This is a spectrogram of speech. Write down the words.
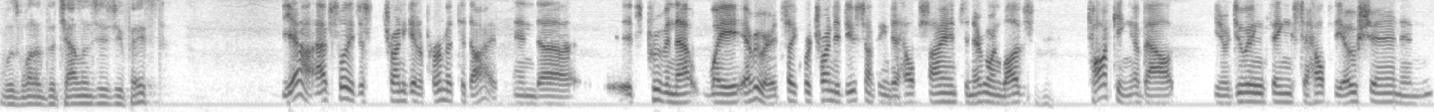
was one of the challenges you faced. Yeah, absolutely. Just trying to get a permit to dive, and uh, it's proven that way everywhere. It's like we're trying to do something to help science, and everyone loves talking about you know doing things to help the ocean and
